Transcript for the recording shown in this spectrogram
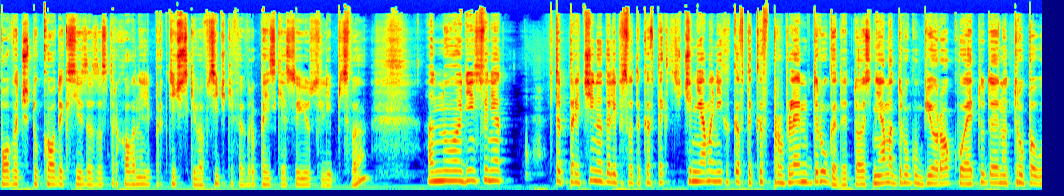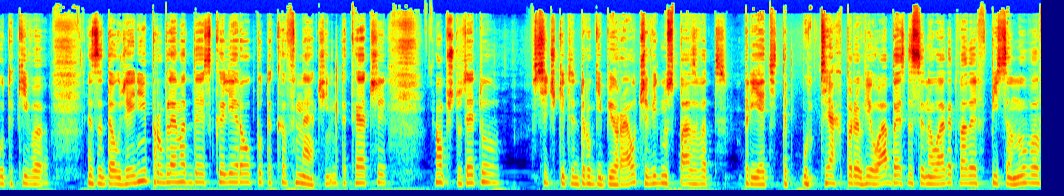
повечето кодекси за застраховане или практически във всички в Европейския съюз липсва. Но единственият причина да липсва такъв текст, е, че няма никакъв такъв проблем другаде. Т.е. няма друго бюро, което да е натрупало такива задължения проблемът да е ескалирал по такъв начин. Така че, общо взето, всичките други бюра очевидно спазват приетите от тях правила, без да се налага това да е вписано в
